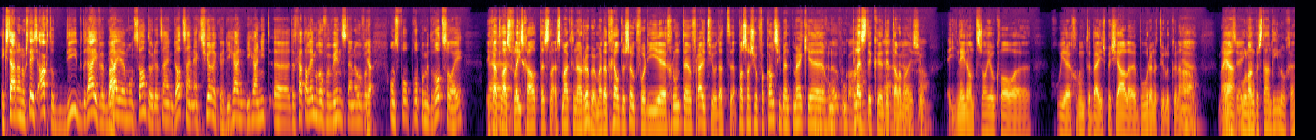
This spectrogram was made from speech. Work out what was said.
ik sta er nog steeds achter. Die bedrijven, Bayer, Monsanto, dat zijn, dat zijn echt schurken. Die gaan, die gaan niet, eh, dat gaat alleen maar over winst en over Ja. ons volproppen met rotzooi. Ik had Eh, laatst vlees gehaald, dat smaakte naar rubber. Maar dat geldt dus ook voor die eh, groente en fruit, joh. Dat, pas als je op vakantie bent, merk je hoe, plastic dit allemaal is, joh. In Nederland zal je ook wel goede groenten bij speciale boeren natuurlijk kunnen halen. Maar ja, hoe lang bestaan die nog, hè?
